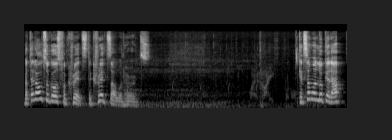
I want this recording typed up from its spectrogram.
But that also goes for crits. The crits are what hurts. Can someone look it up?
